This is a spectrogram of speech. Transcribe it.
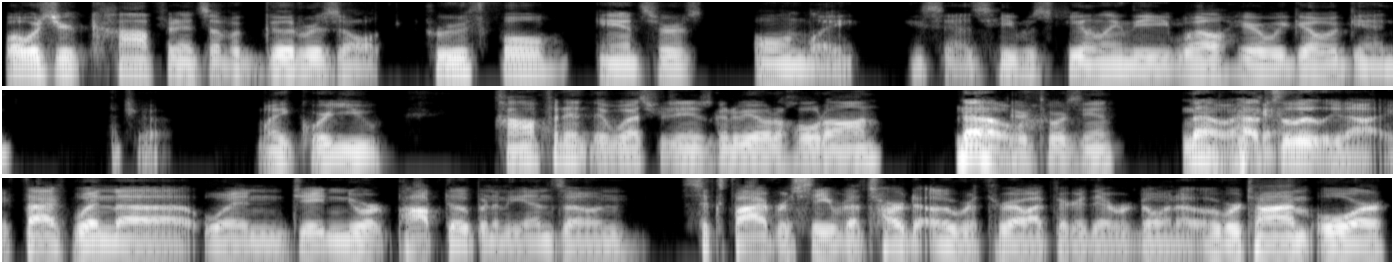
what was your confidence of a good result? Truthful answers only. He says he was feeling the well, here we go again. Mike, were you confident that West Virginia was going to be able to hold on? No, there towards the end. No, okay. absolutely not. In fact, when uh when Jaden York popped open in the end zone, six five receiver that's hard to overthrow, I figured they were going to overtime or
